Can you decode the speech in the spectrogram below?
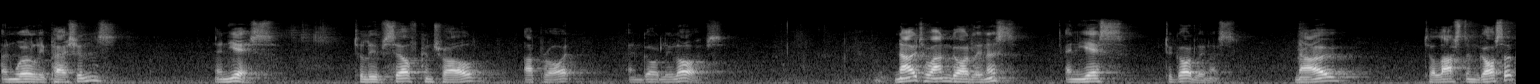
and worldly passions, and yes to live self controlled, upright, and godly lives. No to ungodliness, and yes to godliness. No to lust and gossip,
